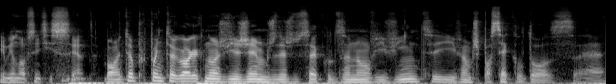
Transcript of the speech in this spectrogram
em 1960. Bom, então proponho-te agora que nós viajemos desde o século XIX e XX e vamos para o século XII. Uh,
